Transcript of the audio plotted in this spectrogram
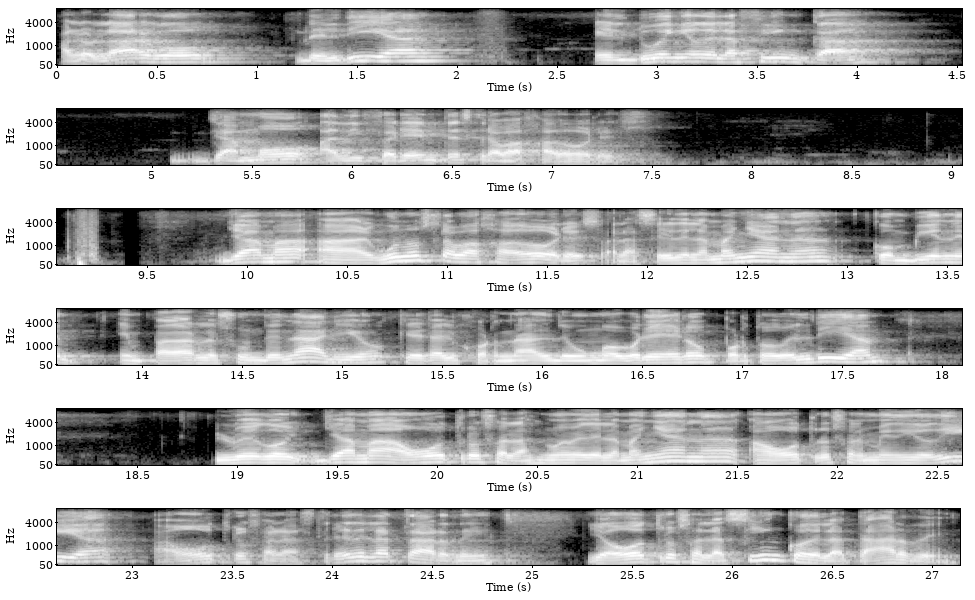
a lo largo del día el dueño de la finca llamó a diferentes trabajadores Llama a algunos trabajadores a las 6 de la mañana, conviene en pagarles un denario, que era el jornal de un obrero por todo el día. Luego llama a otros a las 9 de la mañana, a otros al mediodía, a otros a las 3 de la tarde y a otros a las 5 de la tarde.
